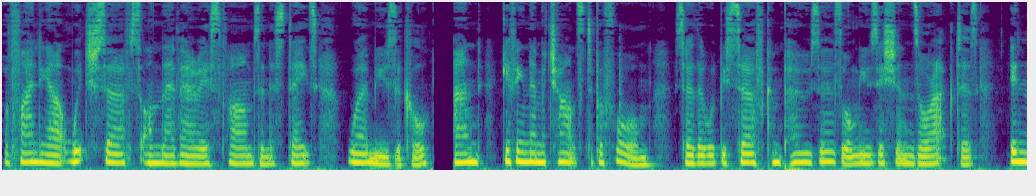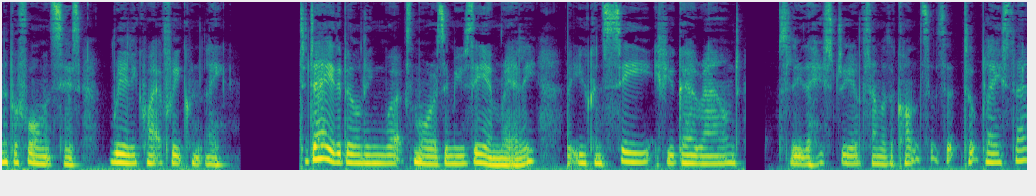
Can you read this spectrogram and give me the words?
of finding out which serfs on their various farms and estates were musical and giving them a chance to perform. So there would be serf composers or musicians or actors in the performances really quite frequently. Today, the building works more as a museum, really, but you can see if you go round, obviously, the history of some of the concerts that took place there.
